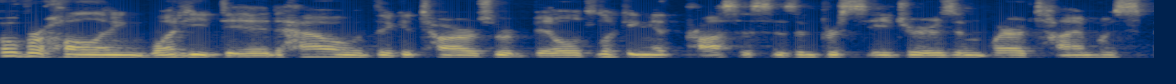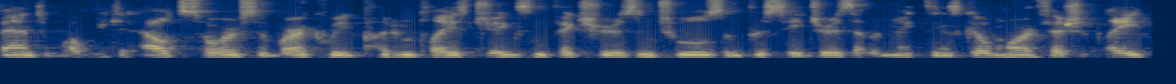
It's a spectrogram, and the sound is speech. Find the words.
overhauling what he did, how the guitars were built, looking at processes and procedures, and where time was spent, and what we could outsource, and where could we put in place jigs and fixtures and tools and procedures that would make things go more efficiently.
